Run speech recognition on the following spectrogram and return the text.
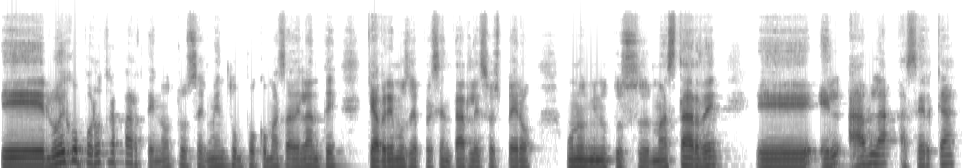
Eh, luego, por otra parte, en otro segmento un poco más adelante, que habremos de presentarle, eso espero, unos minutos más tarde, eh, él habla acerca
